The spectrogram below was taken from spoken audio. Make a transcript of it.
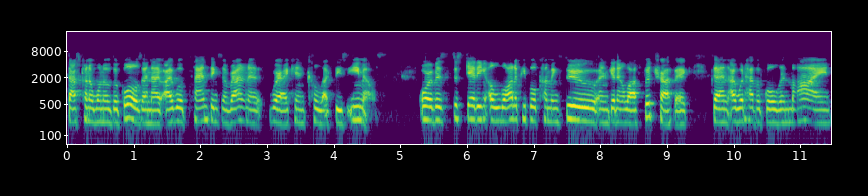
that's kind of one of the goals, and I, I will plan things around it where I can collect these emails. Or if it's just getting a lot of people coming through and getting a lot of foot traffic, then I would have a goal in mind,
